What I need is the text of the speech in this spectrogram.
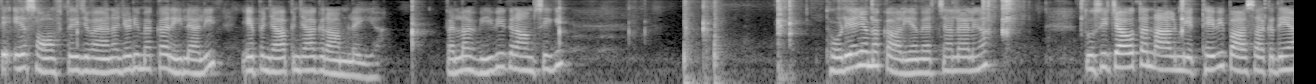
ਤੇ ਇਹ ਸੌਂਫ ਤੇ ਜਵੈਣ ਆ ਜਿਹੜੀ ਮੈਂ ਘਰ ਹੀ ਲੈ ਲਈ, ਇਹ 50 50 ਗ੍ਰਾਮ ਲਈ ਆ। ਪਹਿਲਾਂ 20 20 ਗ੍ਰਾਮ ਸੀਗੀ। ਥੋੜੀਆਂ ਜਿਹੀਆਂ ਮੈਂ ਕਾਲੀਆਂ ਮਿਰਚਾਂ ਲੈ ਲਈਆਂ। ਤੁਸੀਂ ਚਾਹੋ ਤਾਂ ਨਾਲ ਮੇਥੇ ਵੀ ਪਾ ਸਕਦੇ ਆ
